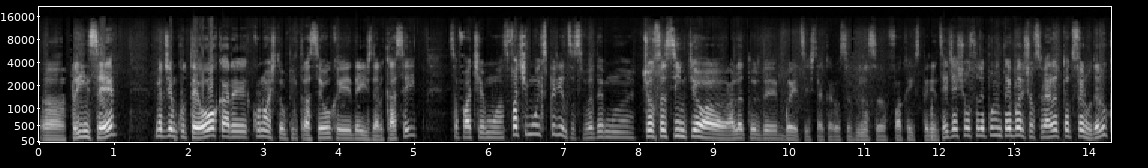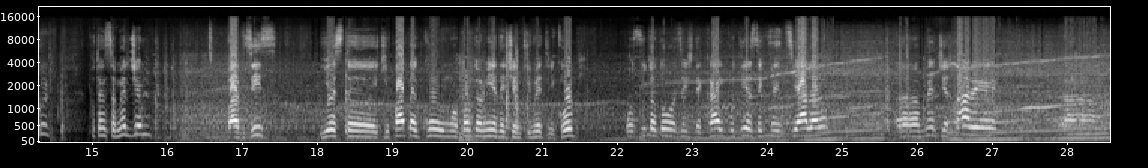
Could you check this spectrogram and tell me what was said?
uh, prinse. Mergem cu Teo, care cunoaște un pic traseul, că e de aici, de al casei. Să facem, să facem o experiență, să vedem uh, ce o să simt eu alături de băieții ăștia care o să vină să facă experiență aici și o să le pun întrebări și o să le arăt tot felul de lucruri. Putem să mergem. V-am zis, este echipată cu un motor de 1000 de centimetri cubi, 120 de cai, cutie secvențială, uh, merge tare. Uh,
